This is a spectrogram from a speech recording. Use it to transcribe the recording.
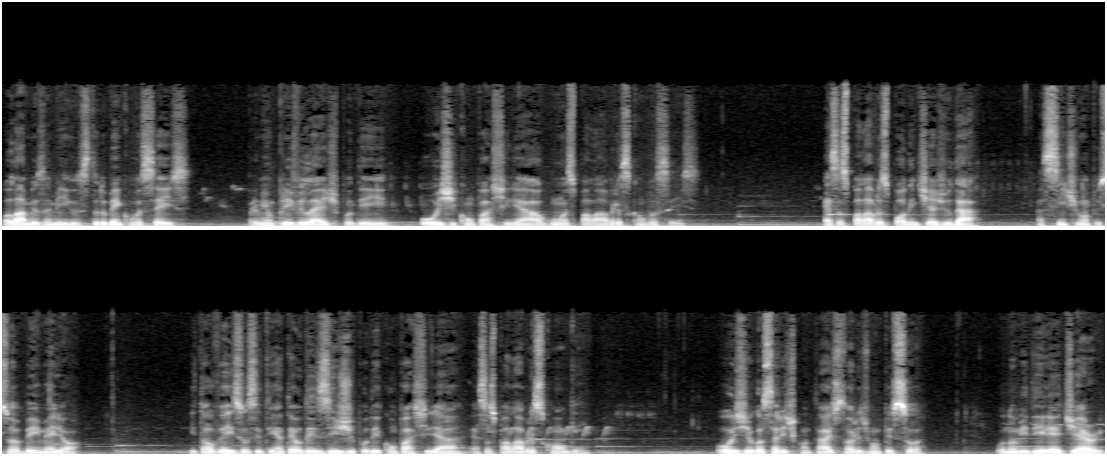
Olá, meus amigos, tudo bem com vocês? Para mim é um privilégio poder hoje compartilhar algumas palavras com vocês. Essas palavras podem te ajudar a se sentir uma pessoa bem melhor. E talvez você tenha até o desejo de poder compartilhar essas palavras com alguém. Hoje eu gostaria de contar a história de uma pessoa. O nome dele é Jerry.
